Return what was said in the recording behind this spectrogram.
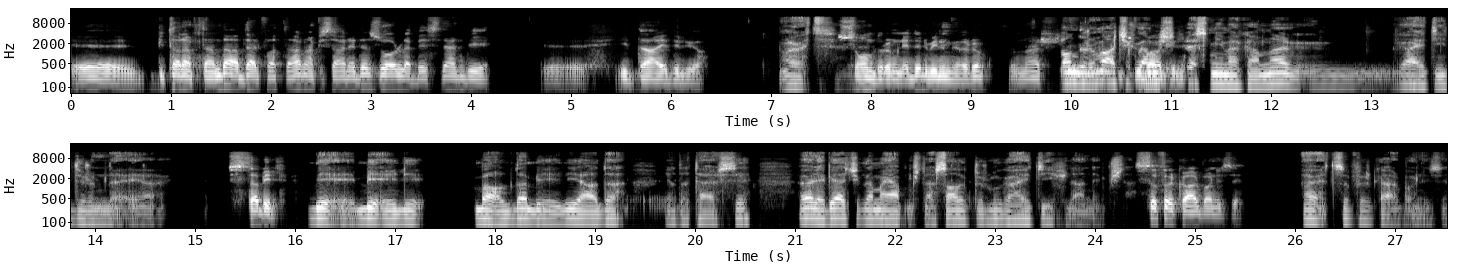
e, bir taraftan da Abdülfattah'ın hapishanede zorla beslendiği e, iddia ediliyor. Evet. Son durum nedir bilmiyorum. Bunlar Son durumu açıklamış resmi makamlar gayet iyi durumda ya. Stabil. Bir, bir eli balda bir eli yağda ya da tersi. Öyle bir açıklama yapmışlar. Sağlık durumu gayet iyi falan demişler. Sıfır karbonize. Evet sıfır karbonize.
